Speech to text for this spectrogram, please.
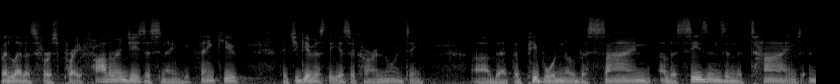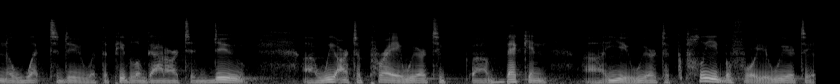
But let us first pray. Father, in Jesus' name, we thank you that you give us the Issachar anointing, uh, that the people would know the sign of the seasons and the times and know what to do, what the people of God are to do. Uh, we are to pray, we are to uh, beckon. Uh, you. We are to plead before you. We are to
